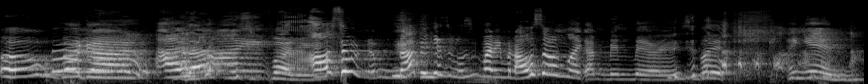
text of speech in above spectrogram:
oh my god! I'm that crying. was funny. Also, not because it was funny, but also I'm like I'm embarrassed. But again,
